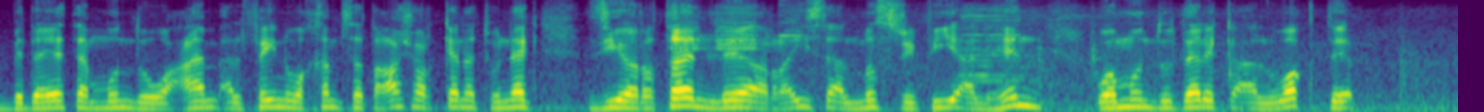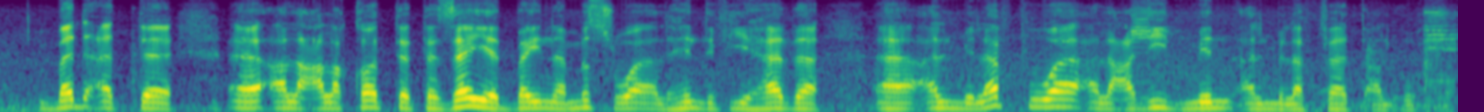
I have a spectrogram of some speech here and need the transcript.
بداية منذ عام 2015 كانت هناك زيارتان للرئيس المصري في الهند ومنذ ذلك الوقت بدأت العلاقات تتزايد بين مصر والهند في هذا الملف والعديد من الملفات الأخرى.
